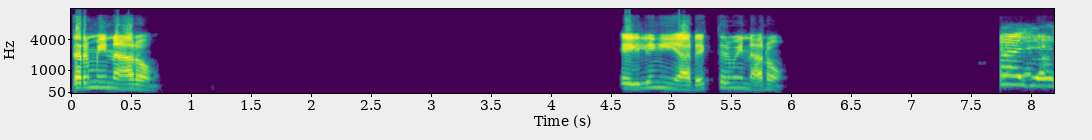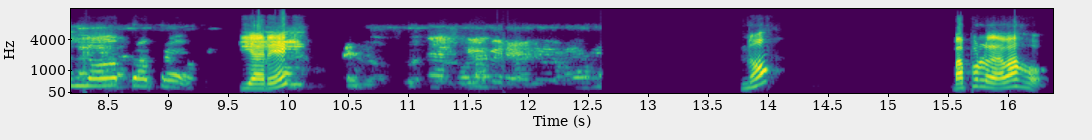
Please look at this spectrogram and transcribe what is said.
Terminaron. Eileen y Arek terminaron. Yo no, profe. ¿Y Arek? ¿No? ¿Va por lo de abajo?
